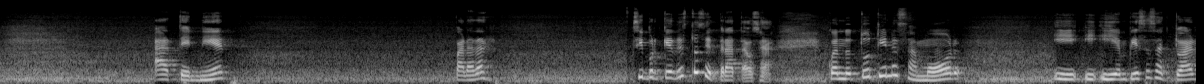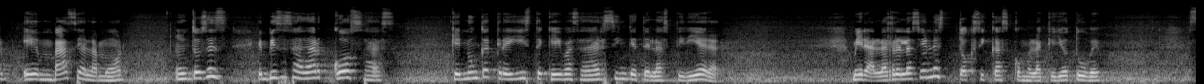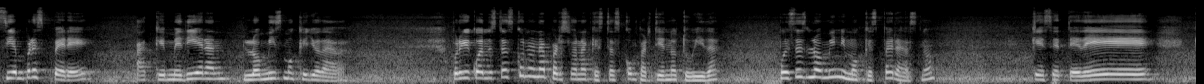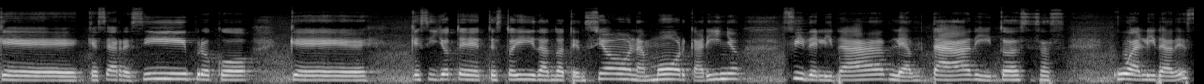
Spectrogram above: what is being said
a tener para dar. Sí, porque de esto se trata, o sea, cuando tú tienes amor y, y, empiezas a actuar en base al amor, entonces empiezas a dar cosas que nunca creíste que ibas a dar sin que te las pidieran. Mira, las relaciones tóxicas como la que yo tuve, siempre esperé a que me dieran lo mismo que yo daba. Porque cuando estás con una persona que estás compartiendo tu vida, pues es lo mínimo que esperas, ¿no? Que se te dé, que, sea recíproco, que, si yo te, estoy dando atención, amor, cariño, fidelidad, lealtad y todas esas cualidades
